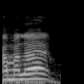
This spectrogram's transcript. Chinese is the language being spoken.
干嘛嘞？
